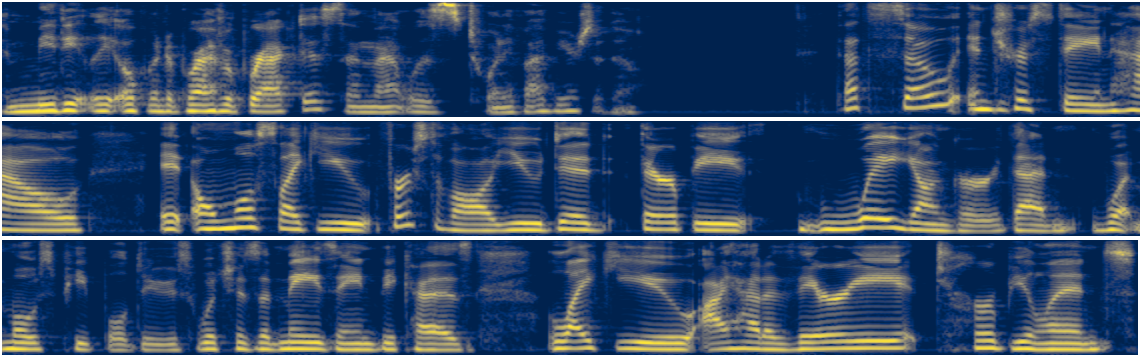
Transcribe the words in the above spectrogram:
immediately opened a private practice, and that was 25 years ago. That's so interesting how it almost like you, first of all, you did therapy way younger than what most people do, which is amazing because, like you, I had a very turbulent,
